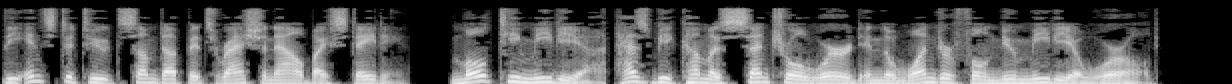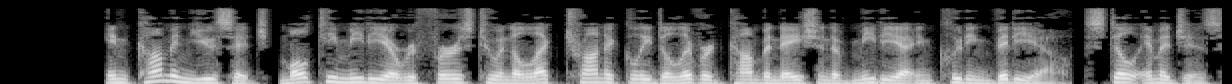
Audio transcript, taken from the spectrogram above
The institute summed up its rationale by stating, "...multimedia has become a central word in the wonderful new media world." In common usage, multimedia refers to an electronically delivered combination of media including video, still images,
